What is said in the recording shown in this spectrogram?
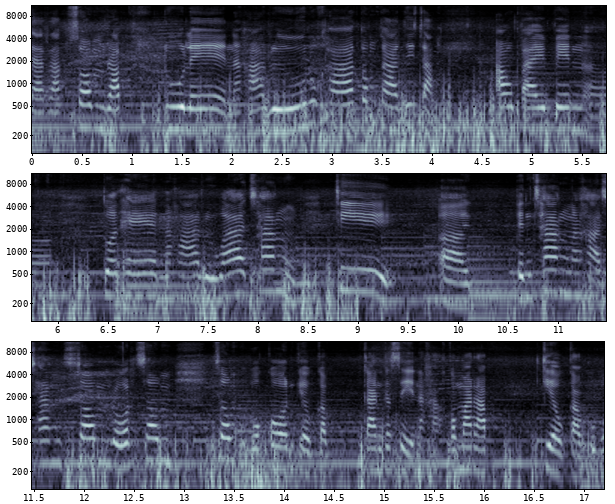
จะรับซ่อมรับดูแลนะคะ หรือลูกค้าต้องการที่จะเอาไปเป็นตัวแทนนะคะ หรือว่าช่างที่ เป็นช่างนะคะช่างซ่อมรถซ่อมซ่อมอุปกรณ์เกี่ยวกับการเกษตรนะคะ ก็มารับเกี่ยวกับอุป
